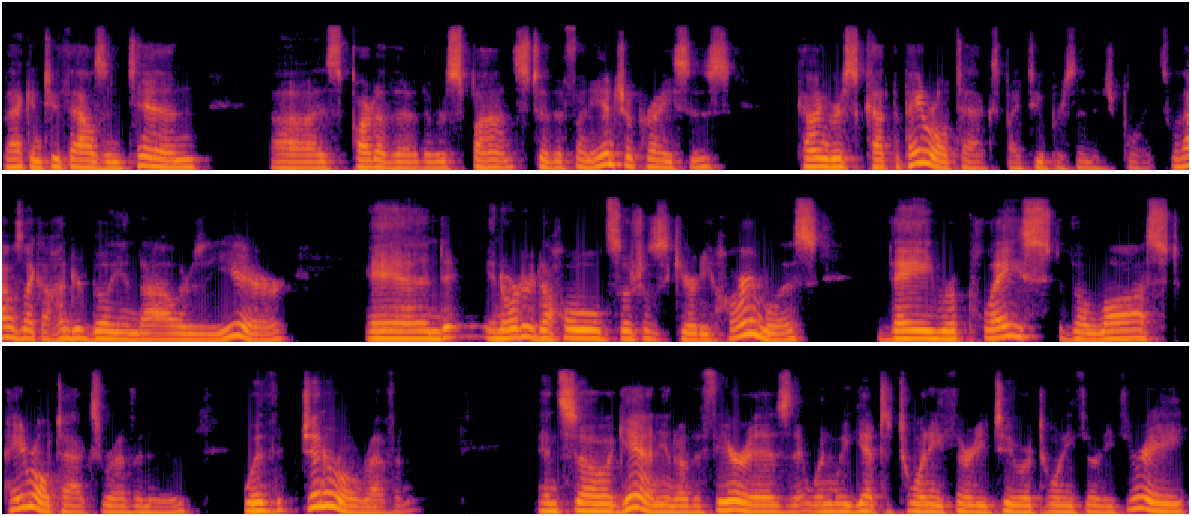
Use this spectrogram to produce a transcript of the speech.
Back in 2010, uh, as part of the, the response to the financial crisis, Congress cut the payroll tax by two percentage points. Well, that was like $100 billion a year. And in order to hold Social Security harmless, they replaced the lost payroll tax revenue with general revenue. And so again, you know, the fear is that when we get to 2032 or 2033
